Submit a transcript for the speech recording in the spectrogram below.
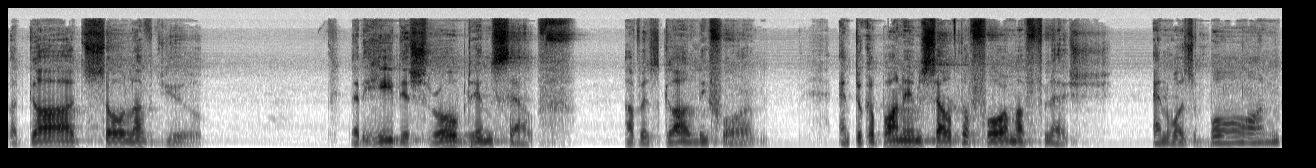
But God so loved you that he disrobed himself of his godly form and took upon himself the form of flesh and was born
